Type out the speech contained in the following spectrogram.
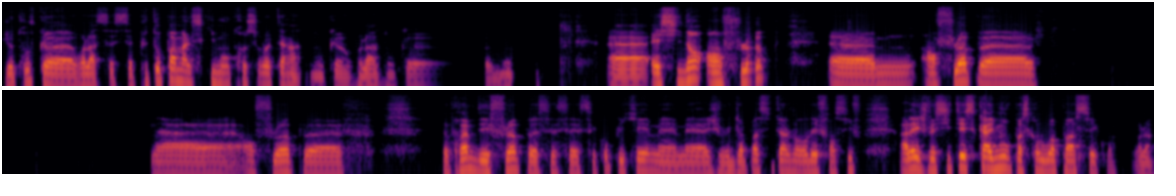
je trouve que voilà, c'est plutôt pas mal ce qu'il montre sur le terrain. Donc euh, voilà. Donc, et sinon, en flop, en flop, en flop. Le problème des flops, c'est compliqué, mais, je ne veux déjà pas citer un joueur défensif. Allez, je vais citer Sky Moore parce qu'on ne le voit pas assez. Quoi. Voilà.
